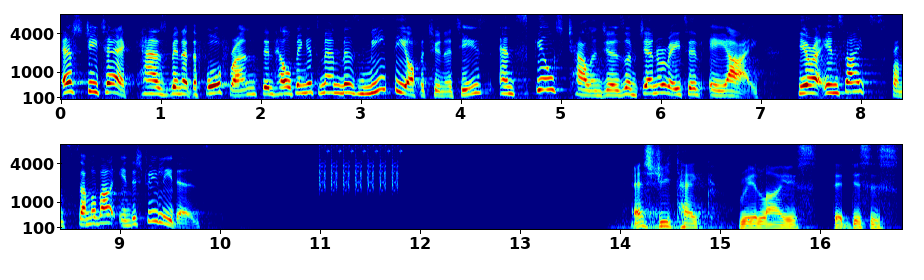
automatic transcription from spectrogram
SG Tech has been at the forefront in helping its members meet the opportunities and skills challenges of generative AI. Here are insights from some of our industry leaders. SG Tech realized that this is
